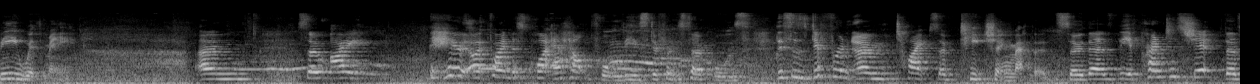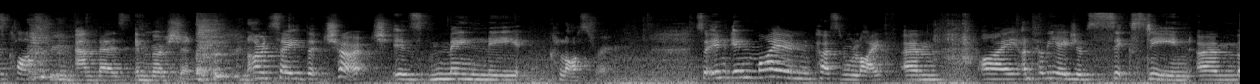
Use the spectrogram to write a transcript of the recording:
be with me. Um, so I here I find this quite helpful, these different circles. This is different um, types of teaching methods. So there's the apprenticeship, there's classroom, and there's immersion. And I would say that church is mainly classroom. So in, in my own personal life, um, I, until the age of 16, um,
